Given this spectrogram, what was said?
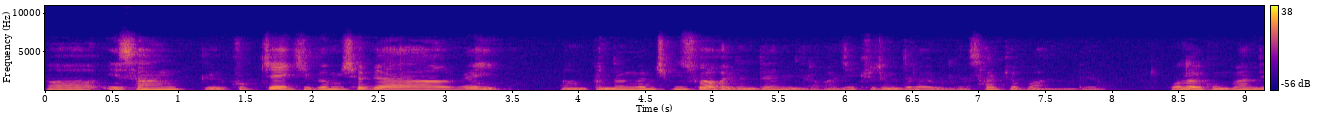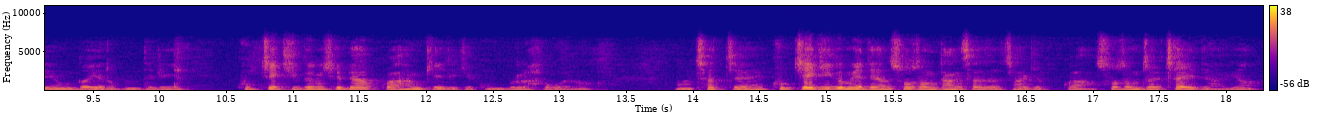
어, 이상 그 국제기금협약의 어, 분담금 징수와 관련된 여러가지 규정들을 우리가 살펴보았는데요. 오늘 공부한 내용도 여러분들이 국제기금협약과 함께 이렇게 공부를 하고요. 어, 첫째, 국제기금에 대한 소송 당사자 자격과 소송 절차에 대하여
